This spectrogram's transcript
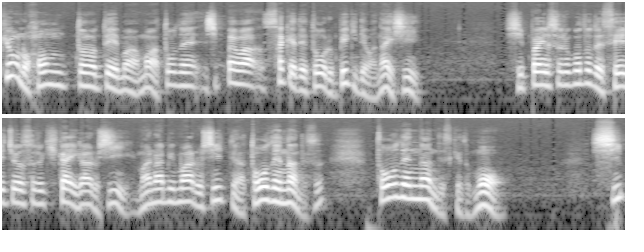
今日の本当のテーマはまあ当然失敗は避けて通るべきではないし失敗することで成長する機会があるし学びもあるしっていうのは当然なんです。当然なんですけども失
